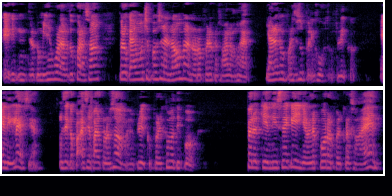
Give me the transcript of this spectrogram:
eh, entre comillas, guardar tu corazón, pero cae mucho peso en el hombre no romper el corazón a la mujer. Y algo que me parece súper injusto, ¿me explico? En la iglesia. O sea, que se para con los hombres, ¿me explico? Pero es como tipo, pero ¿quién dice que yo no le puedo romper el corazón a él?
